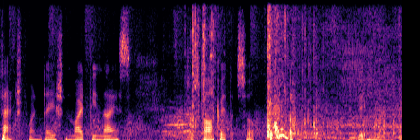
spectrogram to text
thatch foundation might be nice to start with. So a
